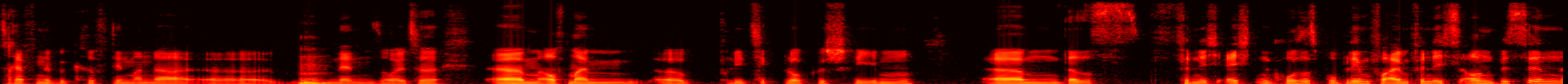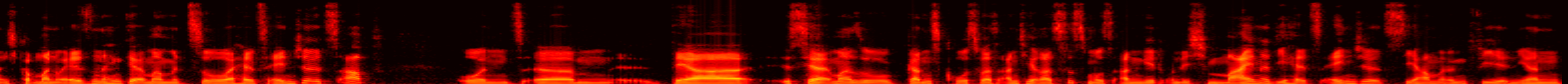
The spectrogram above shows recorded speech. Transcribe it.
treffende Begriff, den man da äh, hm. nennen sollte, ähm, auf meinem äh, Politikblog geschrieben. Ähm, das ist finde ich echt ein großes Problem. Vor allem finde ich es auch ein bisschen, ich glaube, Manuelsen hängt ja immer mit so Hells Angels ab. Und ähm, der ist ja immer so ganz groß, was Antirassismus angeht. Und ich meine, die Hells Angels, die haben irgendwie in ihren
